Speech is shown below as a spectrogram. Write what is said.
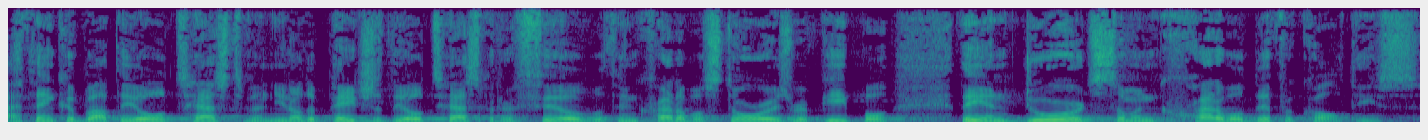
I think about the Old Testament. You know, the pages of the Old Testament are filled with incredible stories where people they endured some incredible difficulties.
